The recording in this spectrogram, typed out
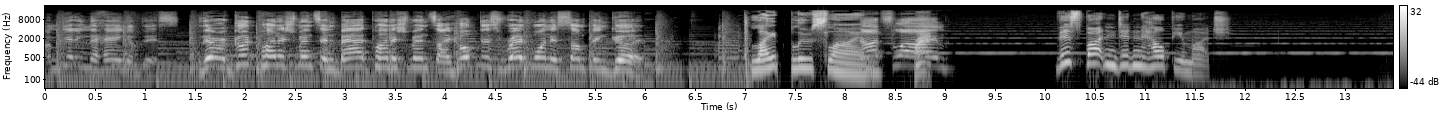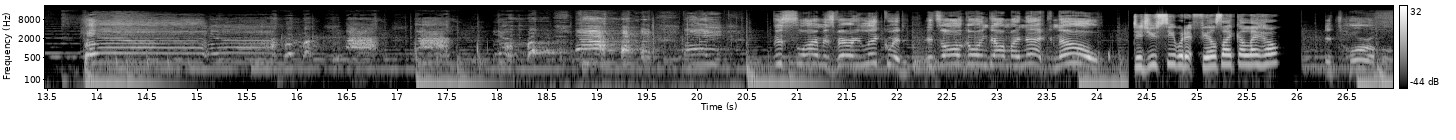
I'm getting the hang of this. There are good punishments and bad punishments. I hope this red one is something good. Light blue slime. Not slime. This button didn't help you much. This slime is very liquid. It's all going down my neck. No! Did you see what it feels like, Alejo? It's horrible.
